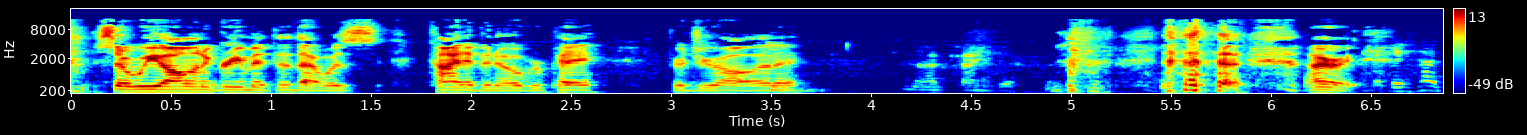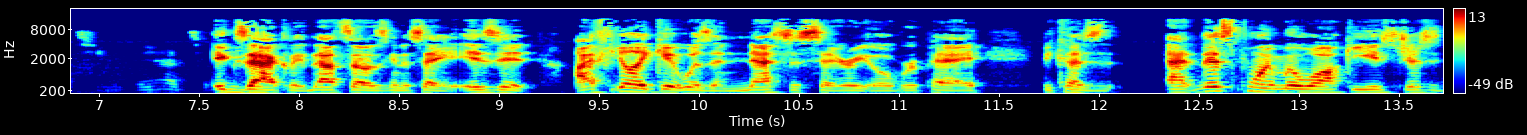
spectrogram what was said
so we all in agreement that that was kind of an overpay for Jrue Holiday. not kind of. all right. they had to. They had to. Exactly. That's what I was going to say. Is it? I feel like it was a necessary overpay because at this point, Milwaukee is just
